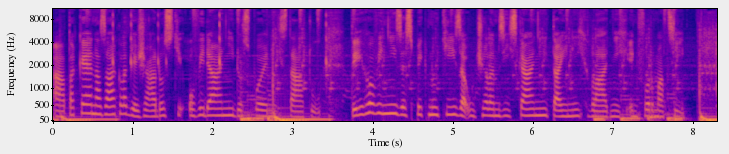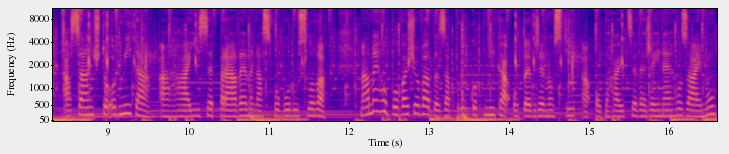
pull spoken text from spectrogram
a také na základě žádosti o vydání do Spojených států. Ty ho viní ze spiknutí za účelem získání tajných vládních informací. Assange to odmítá a hájí se právem na svobodu slova. Máme ho považovat za průkopníka otevřenosti a obhajce veřejného zájmu?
